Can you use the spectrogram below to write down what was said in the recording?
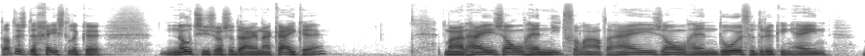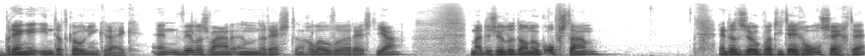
Dat is de geestelijke notie zoals we daar naar kijken. Hè? Maar hij zal hen niet verlaten. Hij zal hen door verdrukking heen brengen in dat koninkrijk. En weliswaar een rest, een gelovige rest, ja. Maar er zullen dan ook opstaan. En dat is ook wat hij tegen ons zegt, hè.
